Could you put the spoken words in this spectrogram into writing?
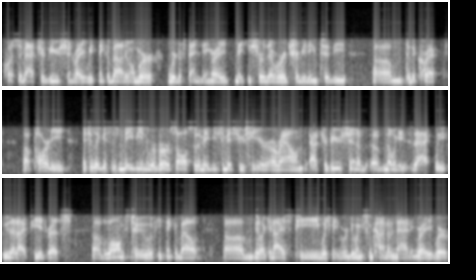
question of attribution, right? We think about it when we're we're defending, right? Making sure that we're attributing to the um, to the correct uh, party. It seems like this is maybe in reverse also. There may be some issues here around attribution of, of knowing exactly who that IP address uh, belongs to. If you think about um, you know, like an ISP, which maybe we're doing some kind of natting, right, where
